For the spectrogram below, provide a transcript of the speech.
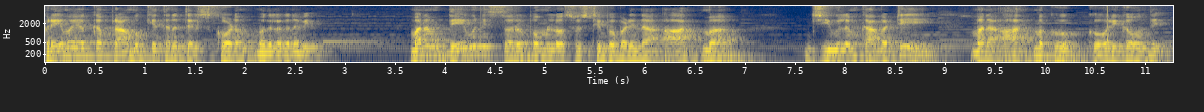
ప్రేమ యొక్క ప్రాముఖ్యతను తెలుసుకోవడం మొదలగునవి. మనం దేవుని స్వరూపంలో సృష్టింపబడిన ఆత్మ జీవులం కాబట్టి మన ఆత్మకు కోరిక ఉంది.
